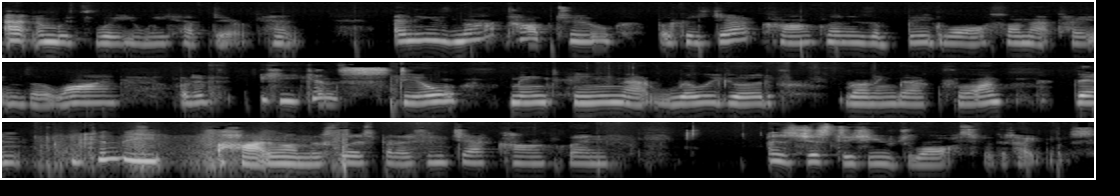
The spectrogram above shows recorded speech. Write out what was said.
At number three, we have Derrick Henry. And he's not top two because Jack Conklin is a big loss on that Titans line. But if he can still maintain that really good running back form, then he can be higher on this list. But I think Jack Conklin is just a huge loss for the Titans.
